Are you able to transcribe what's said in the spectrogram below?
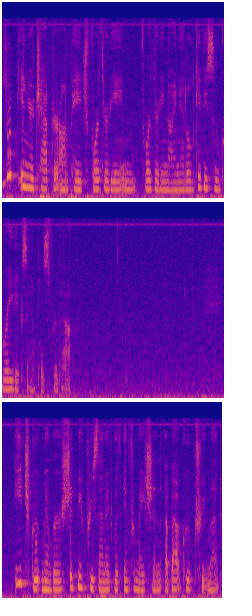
look in your chapter on page 438 and 439. It'll give you some great examples for that. Each group member should be presented with information about group treatment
